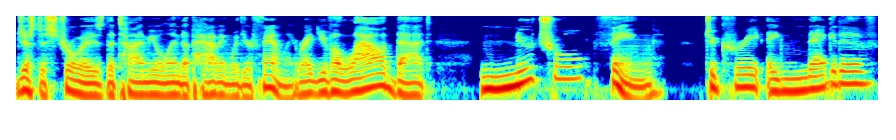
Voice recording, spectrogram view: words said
just destroys the time you'll end up having with your family, right? You've allowed that neutral thing to create a negative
